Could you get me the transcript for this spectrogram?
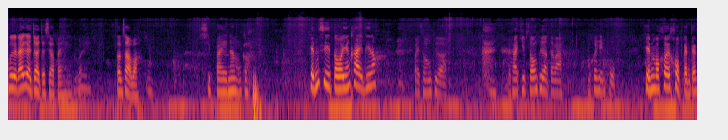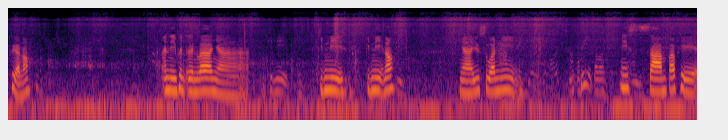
มือได้เกิดจอยจะเสียไปให้ค่อย ตอนสาวบ่สิไปนำก็ เห็นสี่ตัวยังไข่ดีเนาะไปสองเถื่อไปถ่ายคลิปสองเถื่อแต่ว่าไม่เคยเห็นโขกเห็นบ่เคยขบกันจักเถื่อเนาะอันนี้เพิ่นเอินว่าหญ้าคลิปนี้กินนี่กินนี่เนาะหญ้าอยู่สวนนี่น้ำปนี้กันเลยมีสามประเภท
